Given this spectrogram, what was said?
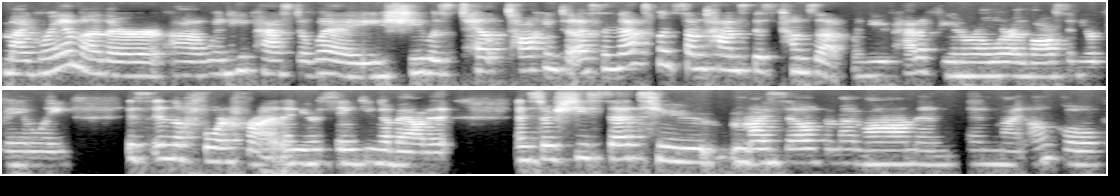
My grandmother, uh, when he passed away, she was t- talking to us. And that's when sometimes this comes up when you've had a funeral or a loss in your family. It's in the forefront and you're thinking about it. And so she said to myself and my mom and, and my uncle,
